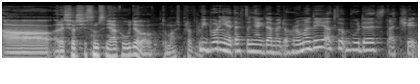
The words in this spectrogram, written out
A rešerši jsem si nějakou udělal, to máš pravdu. Výborně, tak to nějak dáme dohromady a to bude stačit.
